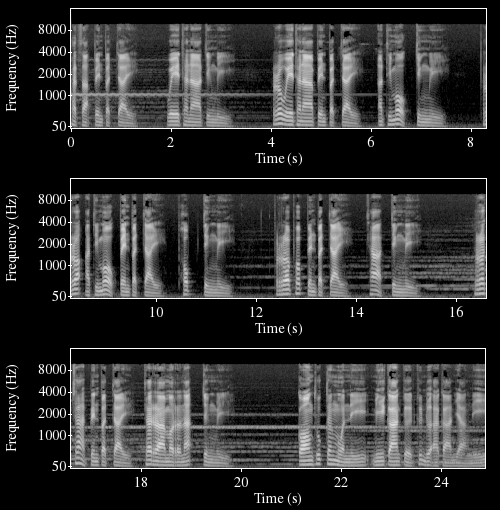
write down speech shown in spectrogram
ผัสสะเป็นปัจจัย เวทนาจึงมี เพราะเวทนาเป็นปัจจัย อธิโมกจึงมี เพราะอธิโมกเป็นปัจจัยภพจึงมี เพราะภพเป็นปัจจัย ชาติจึงมี เพราะชาติเป็นปัจจัย ชรามรณะจึงมี กองทุกทั้งมวลนี้มีการเกิดขึ้นด้วยอาการอย่างนี้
